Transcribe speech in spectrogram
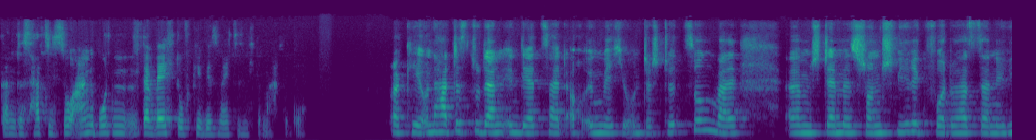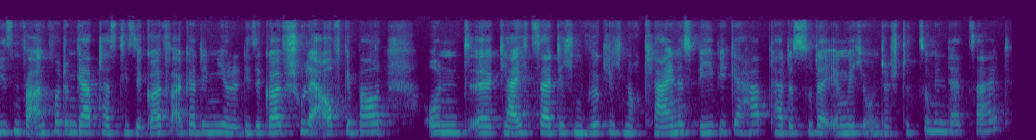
dann das hat sich so angeboten, da wäre ich doof gewesen, wenn ich das nicht gemacht hätte. Okay, und hattest du dann in der Zeit auch irgendwelche Unterstützung? Weil ähm, ich stelle mir es schon schwierig vor, du hast da eine Riesenverantwortung gehabt, hast diese Golfakademie oder diese Golfschule aufgebaut und äh, gleichzeitig ein wirklich noch kleines Baby gehabt. Hattest du da irgendwelche Unterstützung in der Zeit?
